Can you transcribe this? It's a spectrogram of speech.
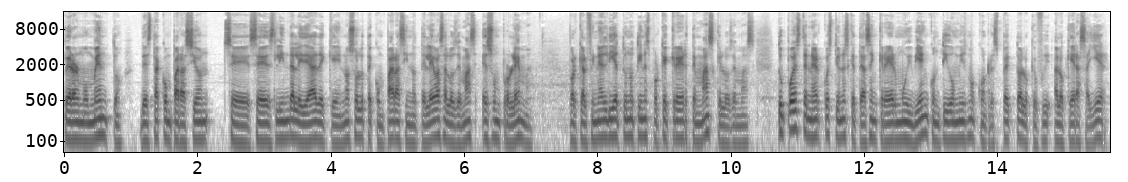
Pero al momento de esta comparación se, se deslinda la idea de que no solo te comparas, sino te elevas a los demás, es un problema. Porque al final del día tú no tienes por qué creerte más que los demás. Tú puedes tener cuestiones que te hacen creer muy bien contigo mismo con respecto a lo que, fui, a lo que eras ayer.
